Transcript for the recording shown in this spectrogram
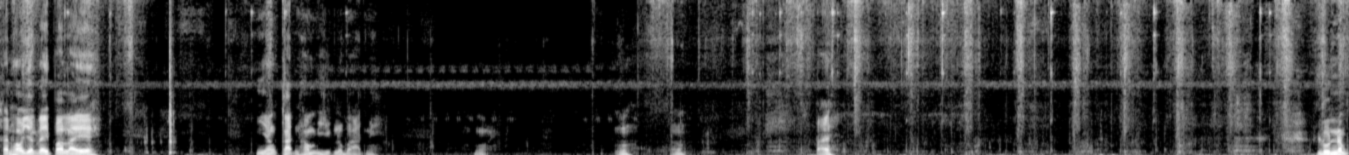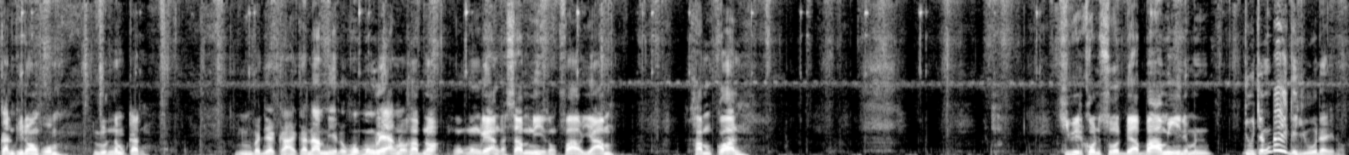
คันเขาอยากได้ปลาไหลยังกัดหำอีกระบาดนี่ไปรุ่นน้ำกันพี่น้องผมรุ่นน้ำกันอืมบรรยากาศกับน้ำนี่เราหกโมงแรงเนาะครับเนาะหกโมงแรงกับซ้ำนี่ต้องฝ้าวยามคำก้อน ชีวิตคนโสดแบบบ้ามีเนี่ยมันอยู่จังได้ก็อยู่ได้หรอก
